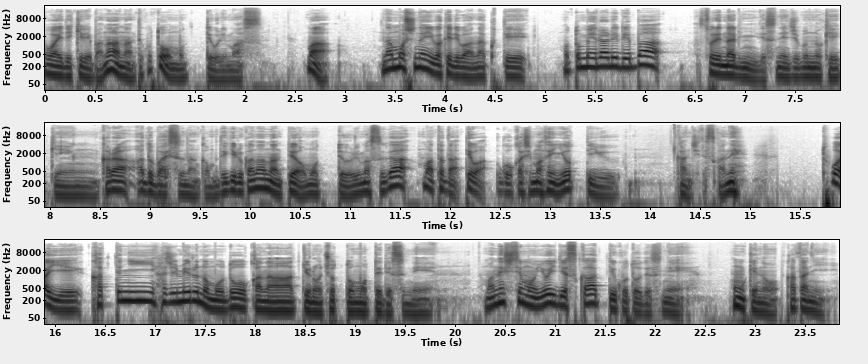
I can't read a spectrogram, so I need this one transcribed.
お会いできればな、なんてことを思っております。まあ、何もしないわけではなくて、求められれば、それなりにですね、自分の経験からアドバイスなんかもできるかななんては思っておりますが、まあ、ただ手は動かしませんよっていう感じですかね。とはいえ、勝手に始めるのもどうかなっていうのをちょっと思ってですね、真似しても良いですかっていうことをですね、本家の方に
